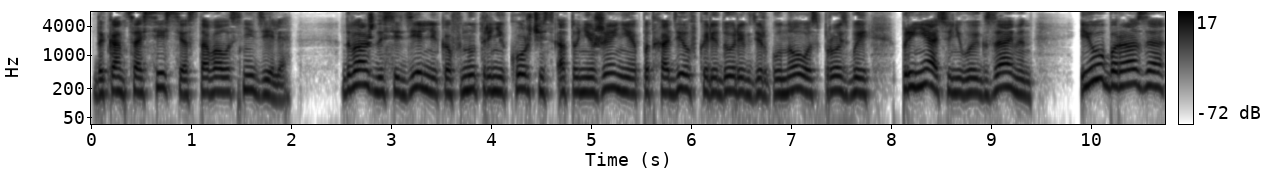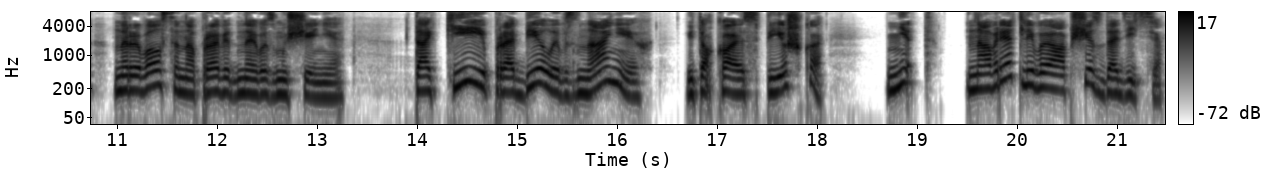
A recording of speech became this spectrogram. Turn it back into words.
До конца сессии оставалась неделя — Дважды Сидельников, внутренне корчась от унижения, подходил в коридоре к Дергунову с просьбой принять у него экзамен, и оба раза нарывался на праведное возмущение. «Такие пробелы в знаниях и такая спешка? Нет, навряд ли вы вообще сдадите».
